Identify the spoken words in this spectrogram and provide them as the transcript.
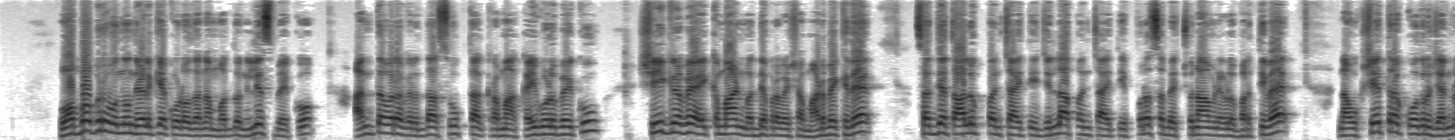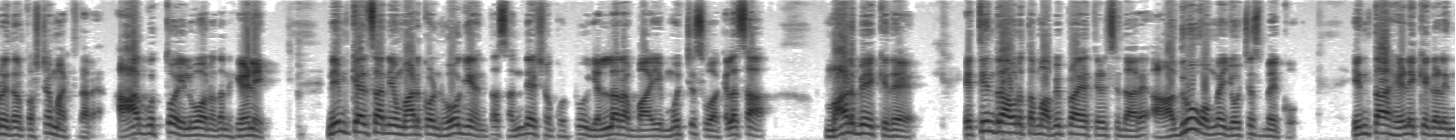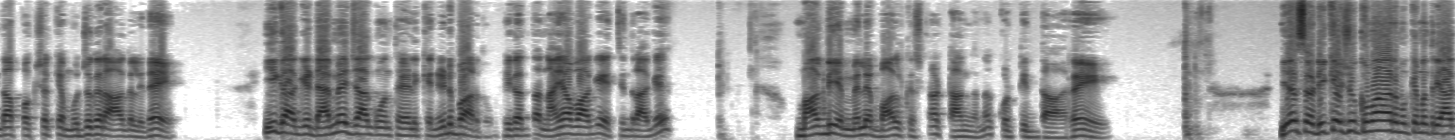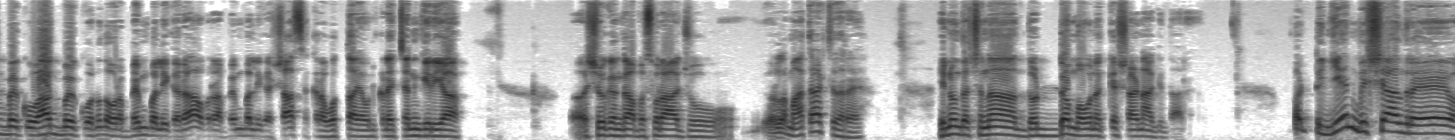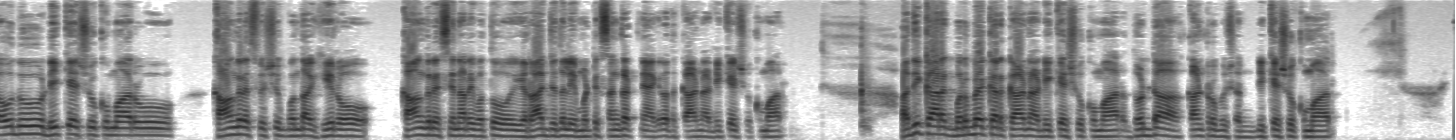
ಒಬ್ಬೊಬ್ರು ಒಂದೊಂದು ಹೇಳಿಕೆ ಕೊಡೋದನ್ನ ಮೊದಲು ನಿಲ್ಲಿಸಬೇಕು. ಅಂತವರ ವಿರುದ್ಧ ಸೂಕ್ತ ಕ್ರಮ ಕೈಗೊಳ್ಳಬೇಕು. ಶೀಘ್ರವೇ ಹೈಕಮಾಂಡ್ ಮಧ್ಯಪ್ರವೇಶ ಮಾಡಬೇಕಿದೆ. ಸದ್ಯ ತಾಲೂಕ್ ಪಂಚಾಯತಿ, ಜಿಲ್ಲಾ ಪಂಚಾಯತಿ, ಪುರಸಭೆ ಚುನಾವಣೆಗಳು ಬರ್ತಿವೆ. ನಾವು ಕ್ಷೇತ್ರಕ್ಕೆ ಹೋದ್ರು ಜನರು ಇದನ್ನ ಪ್ರಶ್ನೆ ಮಾಡ್ತಿದ್ದಾರೆ. ಆಗುತ್ತೋ ಇಲ್ವೋ ಅನ್ನೋದನ್ನ ಹೇಳಿ. ನಿಮ್ ಕೆಲಸ ನೀವು ಮಾಡ್ಕೊಂಡು ಹೋಗಿ ಅಂತ ಸಂದೇಶ ಕೊಟ್ಟು ಎಲ್ಲರ ಬಾಯಿ ಮುಚ್ಚಿಸುವ ಕೆಲಸ ಮಾಡಬೇಕಿದೆ. ಯತೀಂದ್ರ ಅವರು ತಮ್ಮ ಅಭಿಪ್ರಾಯ ತಿಳಿಸಿದ್ದಾರೆ. ಆದ್ರೂ ಒಮ್ಮೆ ಯೋಚಿಸಬೇಕು. ಇಂಥ ಹೇಳಿಕೆಗಳಿಂದ ಪಕ್ಷಕ್ಕೆ ಮುಜುಗರ ಆಗಲಿದೆ. ಹೀಗಾಗಿ ಡ್ಯಾಮೇಜ್ ಆಗುವಂತ ಹೇಳಿಕೆ ನೀಡಬಾರದು. ಹೀಗಂತ ನಯವಾಗಿ ಯತೀಂದ್ರಗೆ Magadi M L A Balakrishna ಟಾಂಗ್ ಅನ್ನ ಕೊಟ್ಟಿದ್ದಾರೆ. ಎಸ್ ಡಿ ಕೆ ಶಿವಕುಮಾರ್ ಮುಖ್ಯಮಂತ್ರಿ ಆಗ್ಬೇಕು ಆಗ್ಬೇಕು ಅನ್ನೋದು ಅವರ ಬೆಂಬಲಿಗರ, ಅವರ ಬೆಂಬಲಿಗ ಶಾಸಕರ ಒತ್ತಾಯ ಒಂದ್ ಕಡೆ ಚನ್ನಗಿರಿಯ ಶಿವಗಂಗಾ ಬಸವರಾಜು ಇವರೆಲ್ಲ ಮಾತಾಡ್ತಿದ್ದಾರೆ. ಇನ್ನೊಂದಷ್ಟು ಜನ ದೊಡ್ಡ ಮೌನಕ್ಕೆ ಶರಣಾಗಿದ್ದಾರೆ ಬಟ್ ಏನ್ ವಿಷಯ ಅಂದ್ರೆ, ಹೌದು, ಡಿ ಕೆ ಶಿವಕುಮಾರ್ ಕಾಂಗ್ರೆಸ್ ವಿಷಯಕ್ಕೆ ಬಂದಾಗ ಹೀರೋ ಕಾಂಗ್ರೆಸ್ ಏನಾರು ಇವತ್ತು ಈ ರಾಜ್ಯದಲ್ಲಿ ಮಟ್ಟಿಗೆ ಸಂಘಟನೆ ಆಗಿರೋದಕ್ಕೆ ಕಾರಣ ಡಿ ಕೆ ಶಿವಕುಮಾರ್. ಅಧಿಕಾರಕ್ಕೆ ಬರಬೇಕಾದ ಕಾರಣ ಡಿ ಕೆ ಶಿವಕುಮಾರ್, ದೊಡ್ಡ ಕಾಂಟ್ರಿಬ್ಯೂಷನ್ ಡಿ ಕೆ ಶಿವಕುಮಾರ್.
